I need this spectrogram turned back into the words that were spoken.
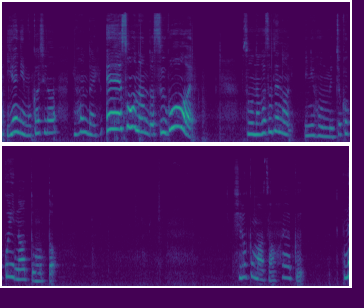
ん家に昔の日本代表。えー、そうなんだ。すごい。そう長袖のユニフォームめっちゃかっこいいなと思った。白熊さん早く。ね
